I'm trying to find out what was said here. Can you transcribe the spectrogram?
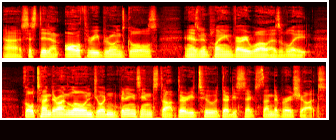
uh, assisted on all three Bruins goals and has been playing very well as of late. Goaltender on loan Jordan Binnington stopped 32 36 Thunderbird shots.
